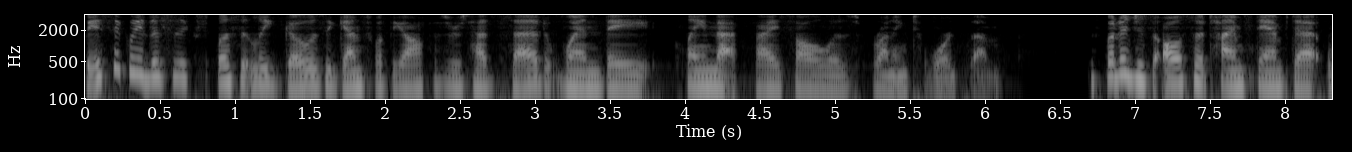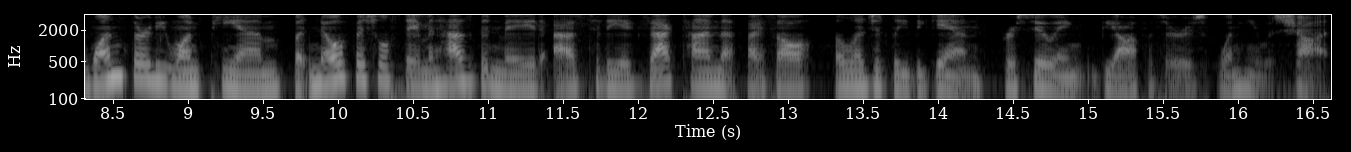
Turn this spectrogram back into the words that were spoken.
basically, this explicitly goes against what the officers had said when they claimed that Faisal was running towards them. The footage is also timestamped at 1:31 p.m., but no official statement has been made as to the exact time that Faisal allegedly began pursuing the officers when he was shot.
